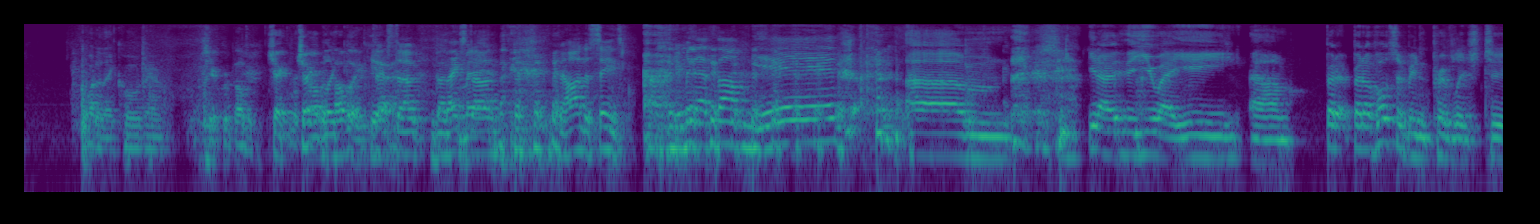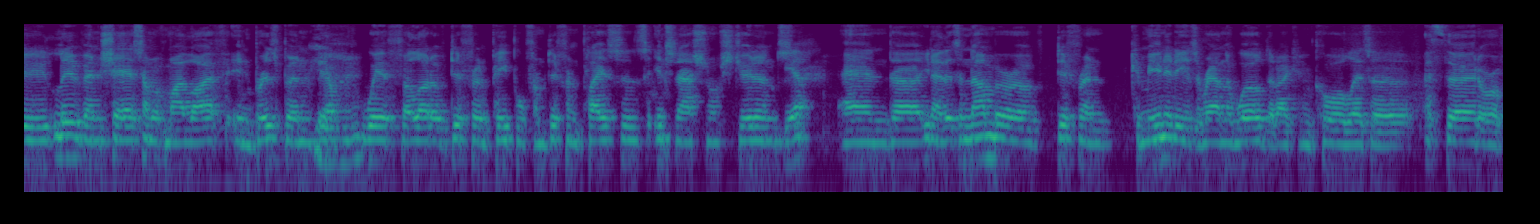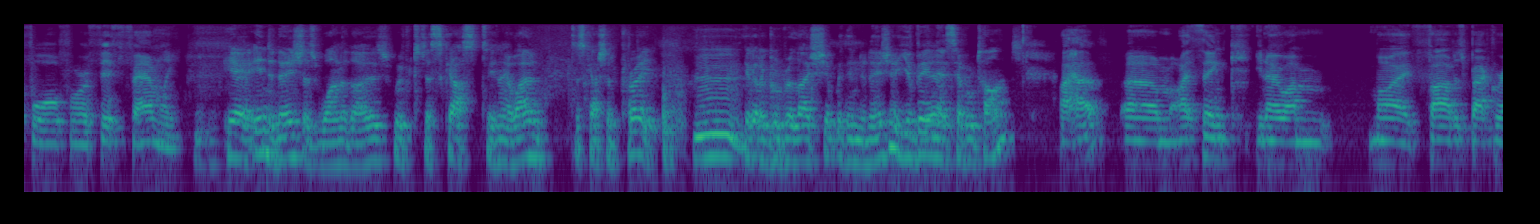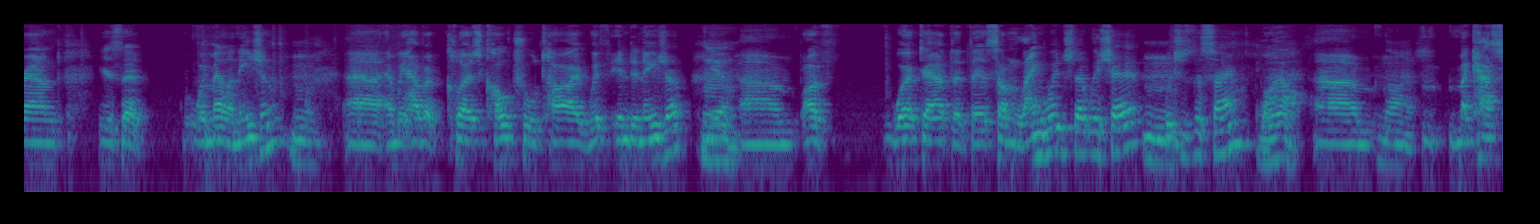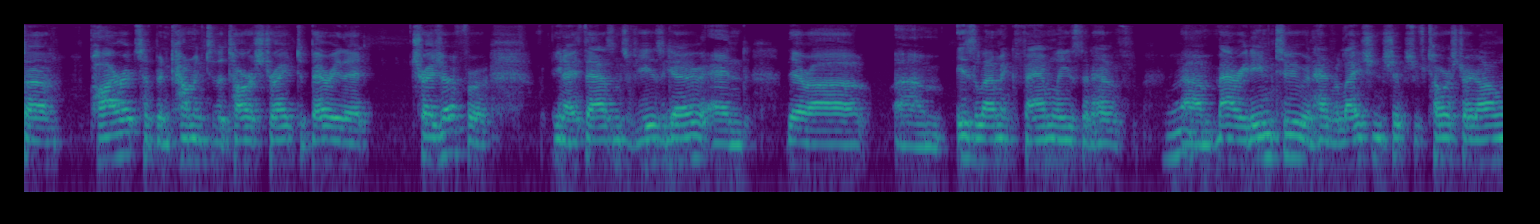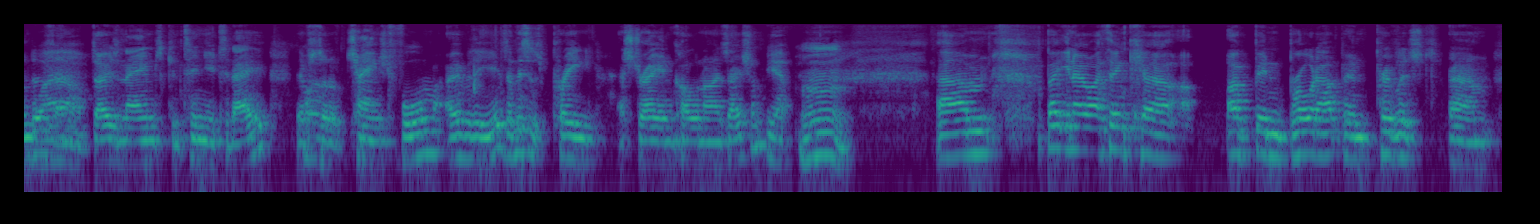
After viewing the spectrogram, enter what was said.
what are they called now? Czech Republic. Czech Republic. Czech Republic. Yeah. Thanks, Doug. Thanks, Man. Doug. Behind the scenes. Give me that thumb. Yeah. um, you know, the UAE. Um, but, but I've also been privileged to live and share some of my life in Brisbane Yeah. with a lot of different people from different places, international students. Yeah. And, uh, you know, there's a number of different communities around the world that I can call as a, a third or a fourth or a fifth family. Yeah, Indonesia is one of those we've discussed in our own discussion pre. Mm. You've got a good relationship with Indonesia. You've been Yeah. there several times. I have. Um, I think you know. I'm my father's background is that we're Melanesian, uh, and we have a close cultural tie with Indonesia. Yeah. Um, I've worked out that there's some language that we share, which is the same. Wow. Um, Nice. Makassar pirates have been coming to the Torres Strait to bury their treasure for, you know, thousands of years ago, and there are um, Islamic families that have um, married into and had relationships with Torres Strait Islanders. Wow. And those names continue today. They've sort of changed form over the years, and this is pre-Australian colonisation. Yeah. Mm. Um, but you know, I think uh, I've been brought up and privileged um,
